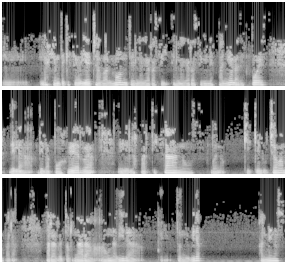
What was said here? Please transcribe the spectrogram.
la gente que se había echado al monte en la guerra en la guerra civil española después de la de la posguerra eh, los partisanos bueno que, que, luchaban para para retornar a, una vida eh, donde hubiera al menos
